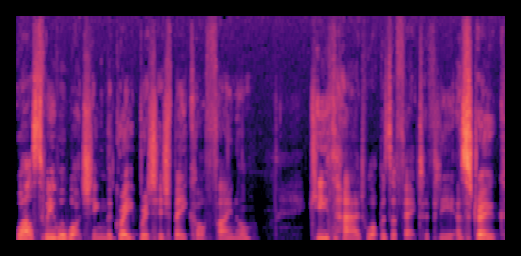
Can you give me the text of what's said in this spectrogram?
whilst we were watching the Great British Bake Off final, Keith had what was effectively a stroke.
